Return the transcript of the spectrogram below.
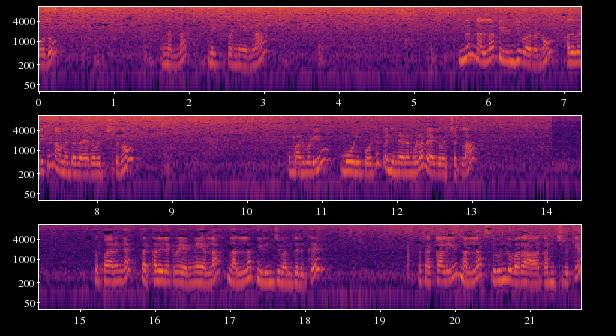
போதும். நல்லா மிக்ஸ் பண்ணிடலாம். இன்னும் நல்லா பிரிஞ்சு வரணும். அது வரைக்கும் நாம் இதை வேக வச்சுக்கணும். இப்போ மறுபடியும் மூடி போட்டு கொஞ்சம் நேரம் கூட வேக வச்சிடலாம். இப்போ பாருங்கள் தக்காளியில் இருக்கிற எண்ணெயெல்லாம் நல்லா பிரிஞ்சு வந்திருக்கு. இப்போ தக்காளியும் நல்லா சுருண்டு வர ஆரம்பிச்சிருக்கு.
